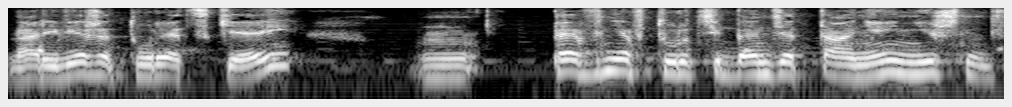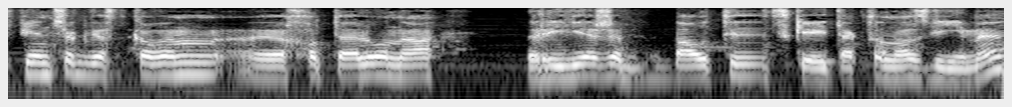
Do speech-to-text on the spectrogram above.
na Rivierze Tureckiej, mm, pewnie w Turcji będzie taniej niż w pięciogwiazdkowym e, hotelu na Rivierze Bałtyckiej, tak to nazwijmy.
